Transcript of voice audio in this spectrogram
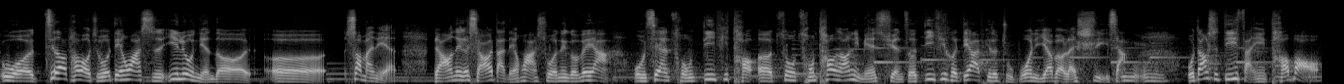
我接到淘宝直播电话是一六年的呃上半年，然后那个小二打电话说，那个薇娅，我们现在从第一批淘呃从从淘囊里面选择第一批和第二批的主播，你要不要来试一下？嗯嗯。我当时第一反应，淘宝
